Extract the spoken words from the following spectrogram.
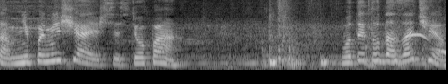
там не помещаешься, Степа. Вот и туда зачем?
